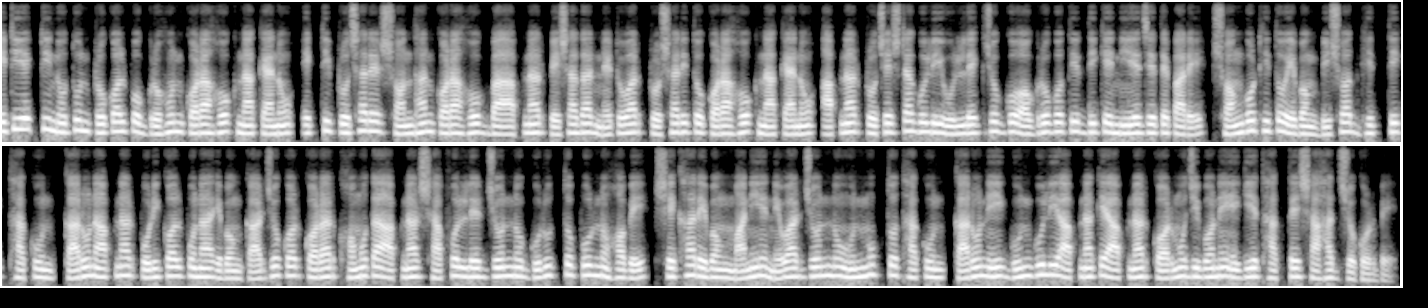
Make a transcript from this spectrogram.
এটি একটি নতুন প্রকল্প গ্রহণ করা হোক না কেন, একটি প্রচারের সন্ধান করা হোক বা আপনার পেশাদার নেটওয়ার্ক প্রসারিত করা হোক না কেন, আপনার প্রচেষ্টাগুলি উল্লেখযোগ্য অগ্রগতির দিকে নিয়ে যেতে পারে, সংগঠিত এবং বিশদ ভিত্তিক থাকুন, কারণ আপনার পরিকল্পনা এবং কার্যকর করার ক্ষমতা আপনার সাফল্যের জন্য গুরুত্বপূর্ণ হবে, শেখার এবং মানিয়ে নেওয়ার জন্য উন্মুক্ত থাকুন, কারণ এই গুণগুলি আপনাকে আপনার কর্মজীবনে এগিয়ে থাকতে সাহায্য করবে।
